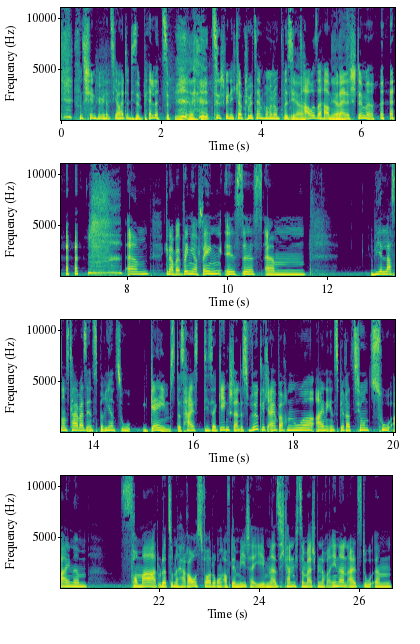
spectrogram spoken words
Es ist schön, wie wir jetzt hier heute diese Bälle zu, zu spielen. Ich glaube, du willst einfach mal nur ein bisschen Ja. Pause haben Ja. für deine Stimme. ähm, genau, bei Bring Your Thing ist es, ähm, wir lassen uns teilweise inspirieren zu Games. Das heißt, dieser Gegenstand ist wirklich einfach nur eine Inspiration zu einem Format oder zu einer Herausforderung auf der Metaebene. Also ich kann mich zum Beispiel noch erinnern, als du ähm,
